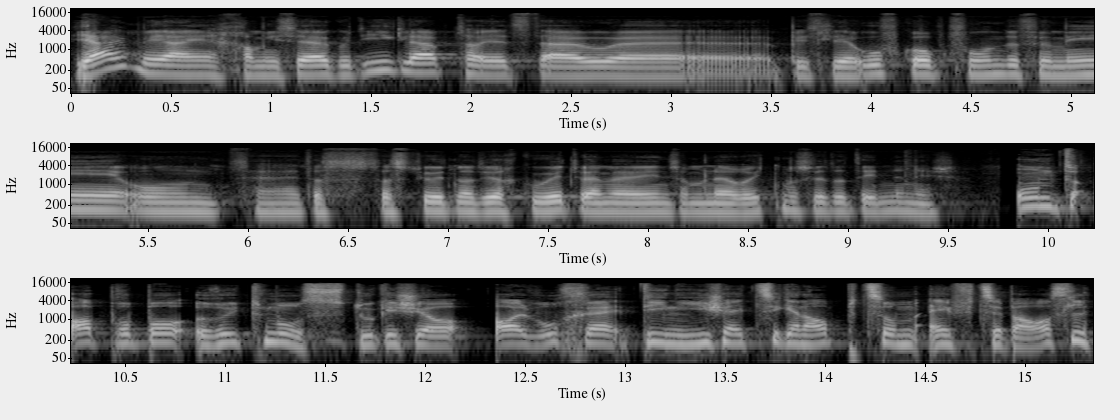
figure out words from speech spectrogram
Ja, ich, bin eigentlich, ich habe mich sehr gut eingelebt, habe jetzt auch äh, ein bisschen eine Aufgabe gefunden für mich und äh, das, das tut natürlich gut, wenn man in so einem Rhythmus wieder drinnen ist. Und apropos Rhythmus, du gibst ja alle Wochen deine Einschätzungen ab zum FC Basel.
